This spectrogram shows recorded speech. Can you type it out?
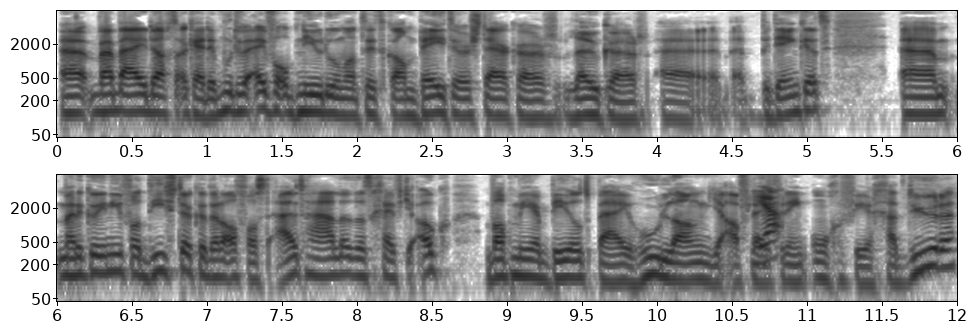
Waarbij je dacht, oké, dit moeten we even opnieuw doen, want dit kan beter, sterker, leuker, bedenk het. Ehm, maar dan kun je in ieder geval die stukken er alvast uithalen. Dat geeft je ook wat meer beeld bij hoe lang je aflevering ongeveer gaat duren.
